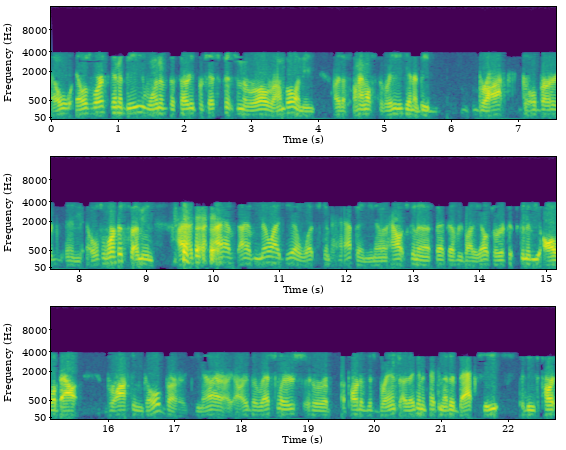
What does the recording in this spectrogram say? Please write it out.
El- Ellsworth going to be one of the 30 participants in the Royal Rumble? I mean, are the final three going to be Brock, Goldberg, and Ellsworth? I mean, I, I have I have no idea what's going to happen, you know, and how it's going to affect everybody else, or if it's going to be all about Brock and Goldberg. You know, are, are the wrestlers who are a part of this branch are they going to take another back seat to these part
